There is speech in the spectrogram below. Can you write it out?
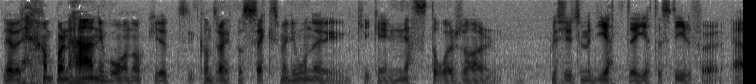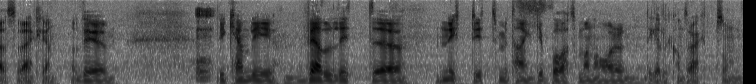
leverera på den här nivån och ett kontrakt på 6 miljoner kicka in nästa år så har det ser ut som ett jätte, jättestil för Avs verkligen. Och det, mm. det kan bli väldigt uh, nyttigt med tanke på att man har en del kontrakt som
